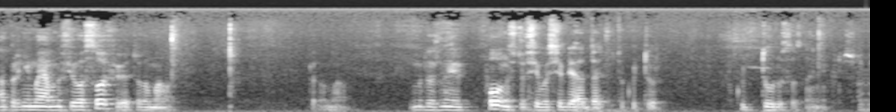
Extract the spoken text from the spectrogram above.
а принимаем на философию, этого мало. Этого мало. Мы должны полностью всего себя отдать в эту культуру. В культуру сознания Кришны.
